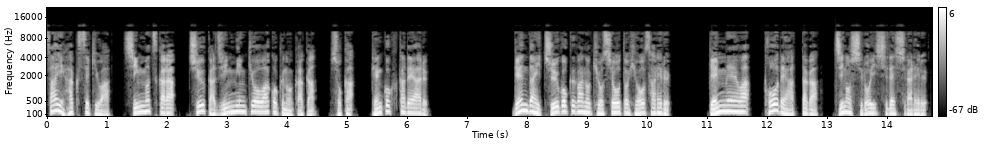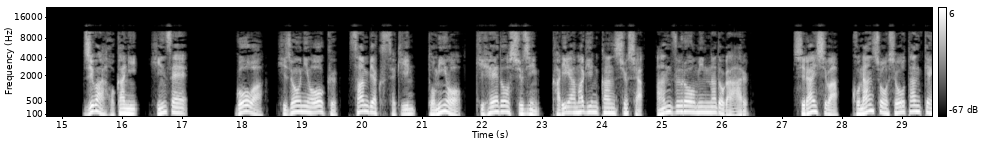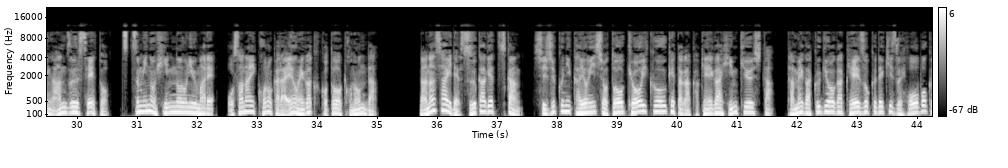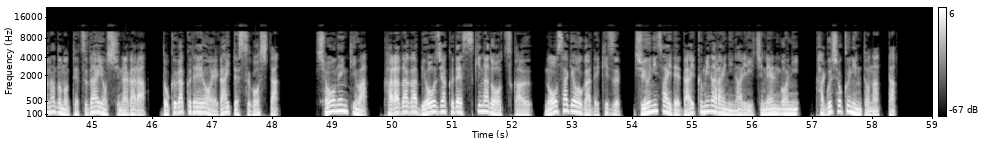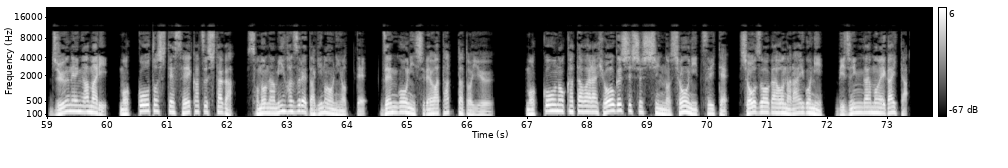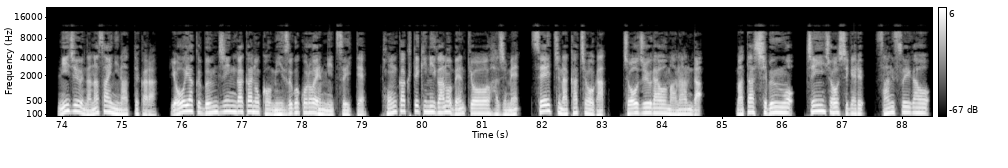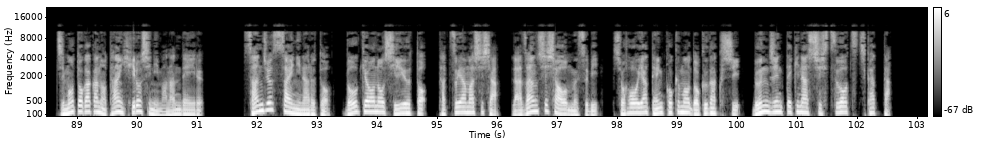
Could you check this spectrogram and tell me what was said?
蔡白石は、新末から中華人民共和国の画家、書家、建国家である。現代中国画の巨匠と評される。原名は、こうであったが、字の白石で知られる。字は他に、品性。号は、非常に多く、三百石印、富王、騎兵道主人、狩山銀館主者、安図老民などがある。白石は、湖南省小丹県安図生と、包の貧農に生まれ、幼い頃から絵を描くことを好んだ。7歳で数ヶ月間、私塾に通い初等教育を受けたが家計が貧窮したため学業が継続できず放牧などの手伝いをしながら、独学で絵を描いて過ごした。少年期は、体が病弱で好きなどを使う、農作業ができず、12歳で大工見習いになり1年後に、家具職人となった。10年余り、木工として生活したが、その並外れた技能によって、前後に知れ渡ったという。木工の傍ら兵具市出身の章について、肖像画を習い後に、美人画も描いた。27歳になってから、ようやく文人画家の子水心園について、本格的に画の勉強を始め、聖地中長が、長寿画を学んだ。また詩文を、陳章茂、山水画を、地元画家の丹博士に学んでいる。30歳になると、同郷の私友と、達山使者、羅山使者を結び、処方や天国も独学し、文人的な資質を培った。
